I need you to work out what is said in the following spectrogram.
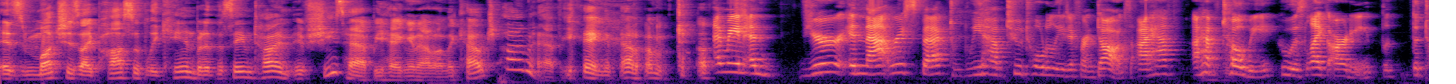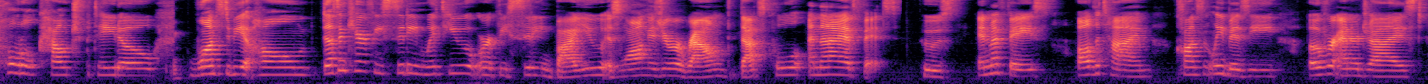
as much as I possibly can, but at the same time, if she's happy hanging out on the couch, I'm happy hanging out on the couch. I mean, and you're in that respect, we have two totally different dogs. I have I have Toby, who is like Artie, the, the total couch potato, wants to be at home, doesn't care if he's sitting with you or if he's sitting by you, as long as you're around, that's cool. And then I have Fitz, who's in my face all the time, constantly busy, over energized.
